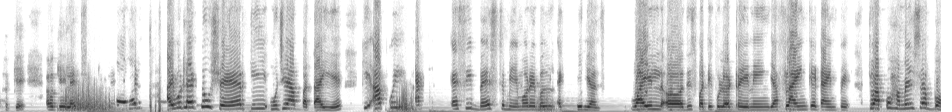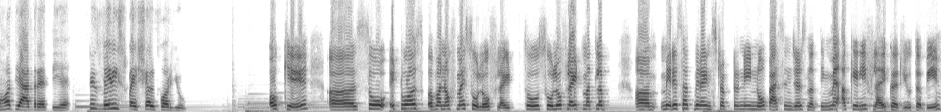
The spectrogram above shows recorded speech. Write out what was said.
Okay okay let's forward I would like to share कि मुझे आप बताइए कि आप कोई ऐसी best memorable experience while this particular training या flying के टाइम पे जो आपको हमेशा बहुत याद रहती है। It is very special for you okay so it was one of my solo flight तो सोलो फ़्लाइट मतलब uh, मेरे साथ मेरा इंस्ट्रक्टर ने नो पैसेंजर्स नथिंग मैं अकेली फ्लाई कर रही हूँ तभी।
